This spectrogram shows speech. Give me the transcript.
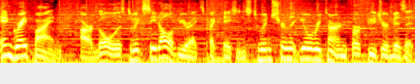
in Grapevine. Our goal is to exceed all of your expectations to ensure that you'll return for future visits.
